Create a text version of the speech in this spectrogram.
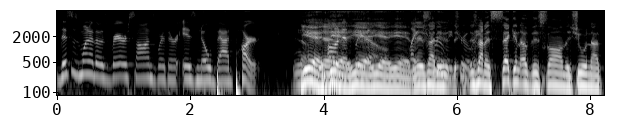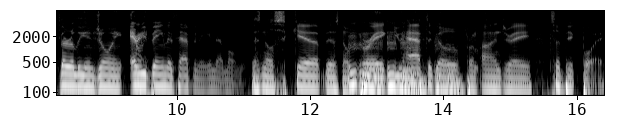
this is one of those rare songs where there is no bad part. Yeah, yeah, Honestly, yeah, though. yeah, yeah. Like, there's not a, truly. there's not a second of this song that you are not thoroughly enjoying everything that's happening in that moment. There's no skip. There's no Mm-mm, break. you mm-mm, have to go mm-mm. from Andre to Big Boy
